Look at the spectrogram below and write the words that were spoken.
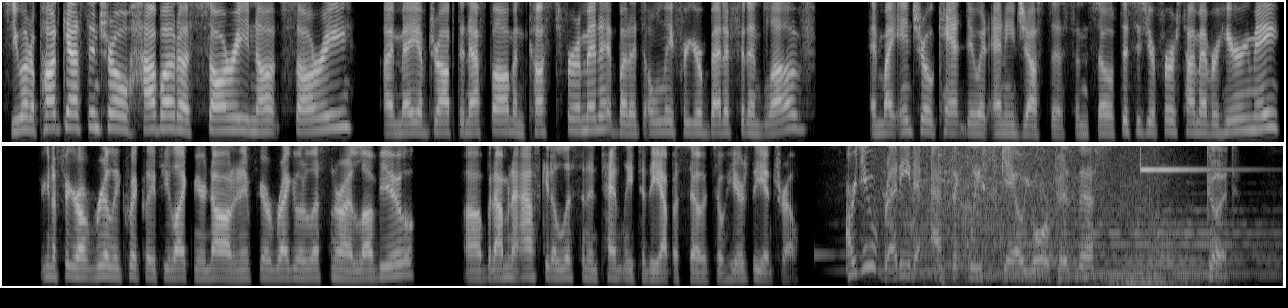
So you want a podcast intro? How about a sorry, not sorry? I may have dropped an F bomb and cussed for a minute, but it's only for your benefit and love. And my intro can't do it any justice. And so if this is your first time ever hearing me, you're going to figure out really quickly if you like me or not. And if you're a regular listener, I love you. Uh, but I'm going to ask you to listen intently to the episode. So here's the intro. Are you ready to ethically scale your business? Good.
